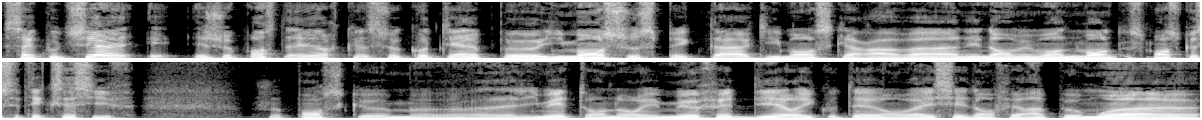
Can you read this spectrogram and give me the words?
Ça coûte cher et, je pense d'ailleurs que ce côté un peu immense spectacle, immense caravane, énormément de monde, je pense que c'est excessif. Je pense que à la limite, on aurait mieux fait de dire, écoutez, on va essayer d'en faire un peu moins. Euh,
